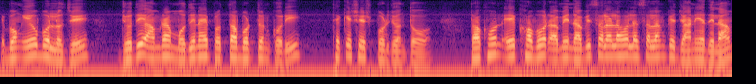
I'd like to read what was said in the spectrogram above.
এবং এও বলল যে, যদি আমরা মদিনায় প্রত্যাবর্তন করি থেকে শেষ পর্যন্ত, তখন এ খবর আমি নবী সাল্লাহ সাল্লামকে জানিয়ে দিলাম।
